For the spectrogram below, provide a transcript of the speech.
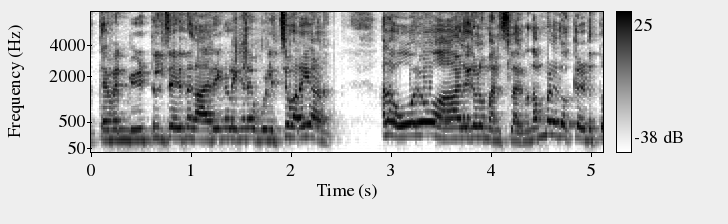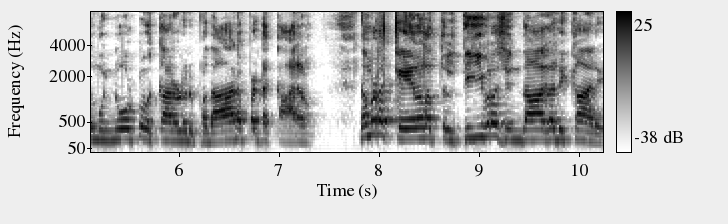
ഒക്കെ ഇവൻ വീട്ടിൽ ചെയ്യുന്ന കാര്യങ്ങൾ ഇങ്ങനെ വിളിച്ചു പറയാണ്. അല്ല ഓരോ ആളുകളും മനസ്സിലാക്കണം. നമ്മളിതൊക്കെ എടുത്ത് മുന്നോട്ട് വെക്കാനുള്ള ഒരു പ്രധാനപ്പെട്ട കാരണം നമ്മുടെ കേരളത്തിൽ തീവ്ര ചിന്താഗതിക്കാര്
